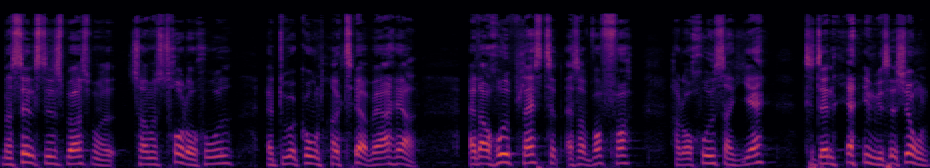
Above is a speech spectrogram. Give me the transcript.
mig selv stille spørgsmålet, Thomas, tror du overhovedet, at du er god nok til at være her? Er der overhovedet plads til, altså hvorfor? har du overhovedet sagt ja til den her invitation?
